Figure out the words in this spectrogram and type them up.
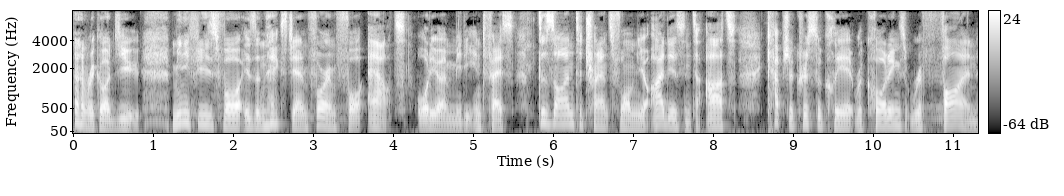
record you. Mini Fuse 4 is a next gen 4M4 out audio and MIDI interface designed to transform your ideas into art, capture crystal clear recordings, refine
